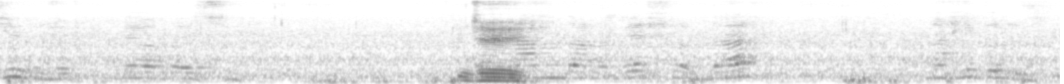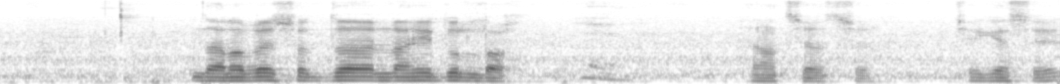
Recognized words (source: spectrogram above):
জি হুজুর দেওয়া হয়েছে জি নাম দানবের সর্দার নাহিদুল্লাহ। হ্যাঁ। আচ্ছা আচ্ছা ঠিক আছে।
